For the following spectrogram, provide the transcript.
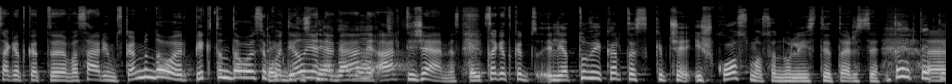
sakėt, kad vasarį jums skambindavo ir piktindavosi, Taip, kodėl jie negali arti žemės. Taip. Sakėt, kad lietuviai kartais kaip čia iš kosmoso nuleisti tarsi. Taip, taip, kai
